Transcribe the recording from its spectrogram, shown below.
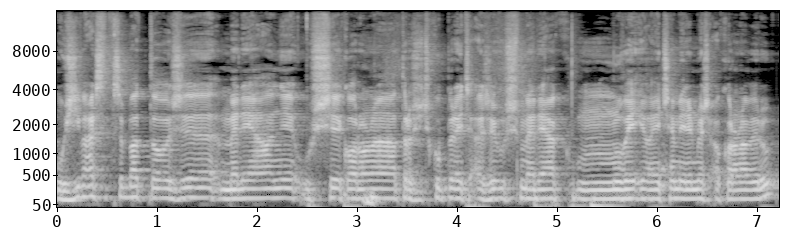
Užíváš si třeba to, že mediálně už je korona trošičku pryč a že už média mluví i o něčem jiném než o koronaviru?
